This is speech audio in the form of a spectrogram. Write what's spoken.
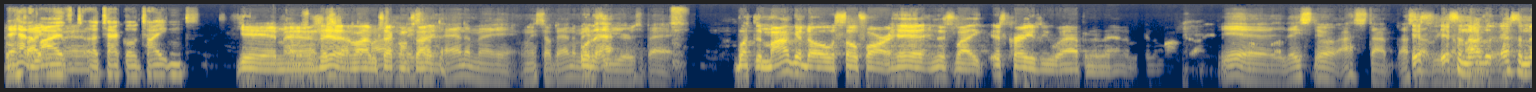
they on had a live man. Attack on Titans. Yeah, man, they had a live Attack mon- on when they stopped Titan. The anime when they stopped the anime Well, a that- few years back. But the manga though was so far ahead, and it's like it's crazy what happened in the anime. In the manga. Yeah, they still. I stopped. I stopped It's reading it's another manga. it's an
